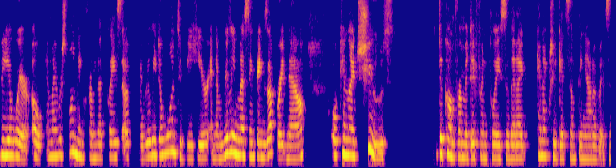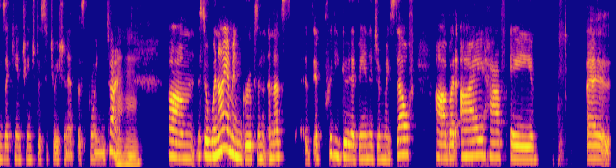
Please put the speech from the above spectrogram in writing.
be aware oh, am I responding from that place of I really don't want to be here and I'm really messing things up right now? Or can I choose to come from a different place so that I can actually get something out of it since I can't change the situation at this point in time. Mm-hmm. Um, so when I am in groups, and, and that's a pretty good advantage of myself, uh, but I have a, a,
